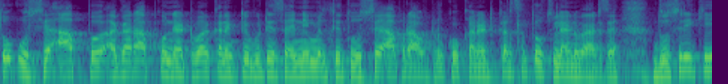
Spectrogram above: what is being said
तो उससे आप, अगर आपको नेटवर्क कनेक्टिविटी सही नहीं मिलती तो उससे आप राउटर को कनेक्ट कर सकते हो उस लैंड वायर से। दूसरी की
